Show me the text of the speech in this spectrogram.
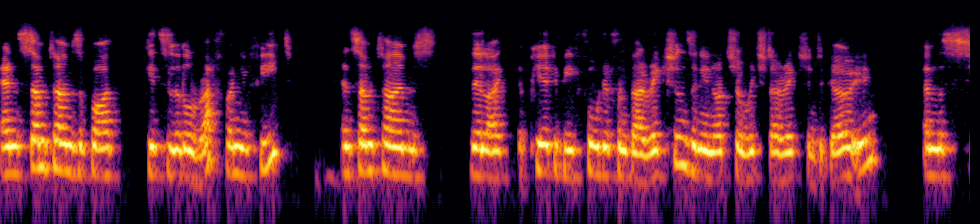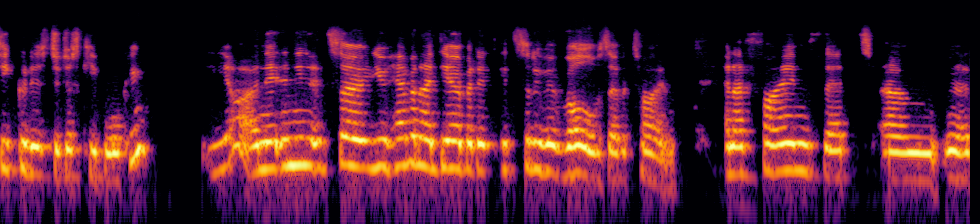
and sometimes the path gets a little rough on your feet, and sometimes they like appear to be four different directions, and you're not sure which direction to go in, and the secret is to just keep walking yeah, and, and you know, so you have an idea, but it, it sort of evolves over time. And I find that, um, you know,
